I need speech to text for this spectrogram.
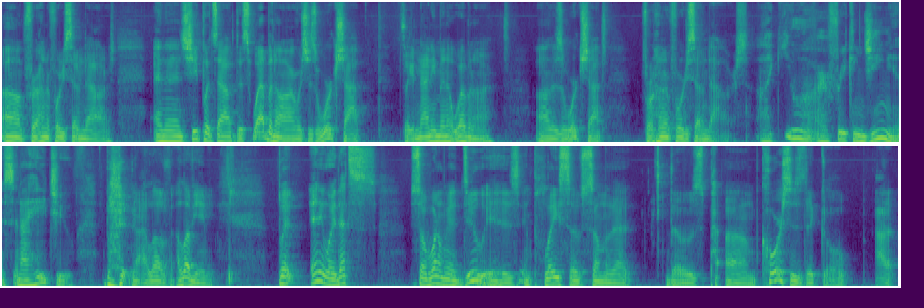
um, for $147. And then she puts out this webinar, which is a workshop. It's like a 90 minute webinar. Uh, there's a workshop for $147. I'm like, you are a freaking genius, and I hate you. But no, I love, I love you, Amy. But anyway, that's so. What I'm going to do is, in place of some of that, those um, courses that go out,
